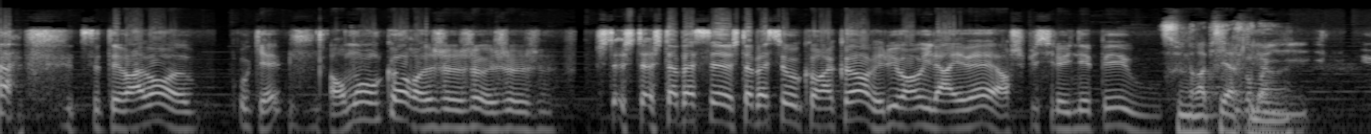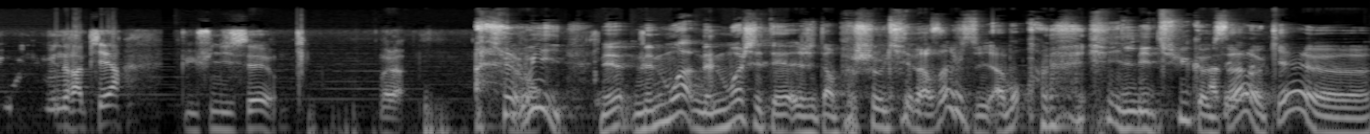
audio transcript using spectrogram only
C'était vraiment ok. Alors moi encore, je, je, je, je, je tabassais, je tabassais au corps à corps, mais lui vraiment il arrivait. Alors je sais plus s'il a une épée ou. C'est une rapière qu'il a. une rapière, puis il finissait. Voilà. oui, mais même moi, même moi j'étais, j'étais un peu choqué vers ça. Je me suis dit, ah bon, il les tue comme ah, ça, ok, euh,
